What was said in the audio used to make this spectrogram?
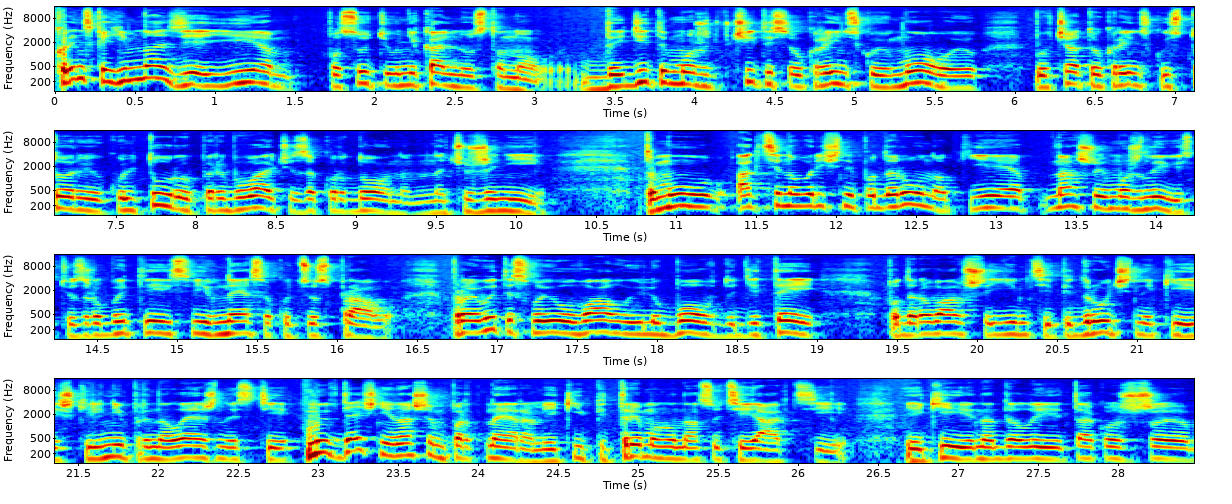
Українська гімназія є по суті унікальною установою, де діти можуть вчитися українською мовою, вивчати українську історію, культуру, перебуваючи за кордоном на чужині. Тому акція Новорічний подарунок є нашою можливістю зробити свій внесок у цю справу, проявити свою увагу і любов до дітей, подарувавши їм ці підручники, шкільні приналежності. Ми вдячні нашим партнерам, які підтримали нас у цій акції, які надали також е,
